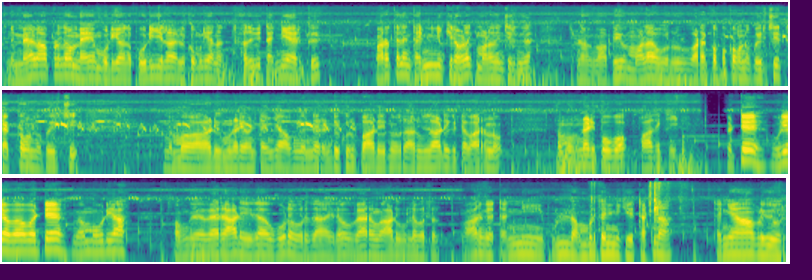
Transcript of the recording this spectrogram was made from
அந்த மேலாப்பில் தான் மேய முடியும். அந்த கொடியெல்லாம் இழுக்க முடியும். ஆனால் அதுவே தண்ணியாக இருக்குது மரத்துலேயும் தண்ணி நிற்கிற அளவுக்கு மழை வந்துருங்க ஆனால் அப்படியே மழை ஒரு வடக்க பக்கம் ஒன்று போயிடுச்சு தெக்க ஒன்று போயிடுச்சு நம்ம ஆடு முன்னாடி வந்துட்டாங்க. அவங்க இன்னும் ரெண்டு குரூப் ஆடு இன்னும் ஒரு அறுபது ஆடு கிட்ட வரணும். நம்ம முன்னாடி போவோம் பாதைக்கு. வெட்டு முடியா வா வெட்டு. நம்ம முடியா அவங்க வேறு ஆடு ஏதாவது கூட வருதா? ஏதோ வேறவங்க ஆடு உள்ளே வருது. பாருங்க தண்ணி புல் அம்பு தண்ணி நிற்கிது தட்டினா தனியாக விழுகுது ஒரு.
